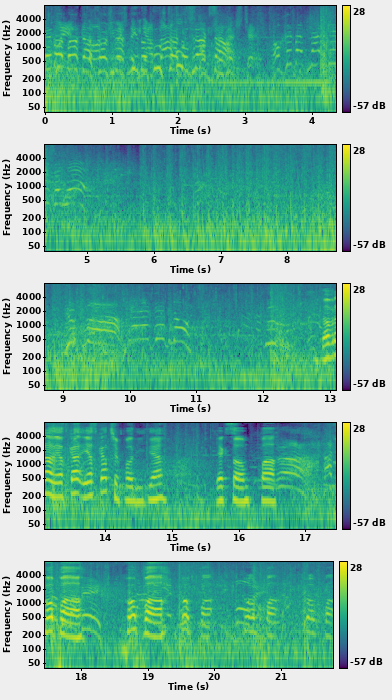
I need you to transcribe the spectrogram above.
Nie ma bata, coś nas nie dopuszcza do! Wreszcie! To chyba znaczy, że nie! Już ma! Nie rezygnuj! Dobra, ja, ska ja skaczę po nich, nie? Jak są, pa. Hopa! Hopa, hopa, hopa, hopa.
